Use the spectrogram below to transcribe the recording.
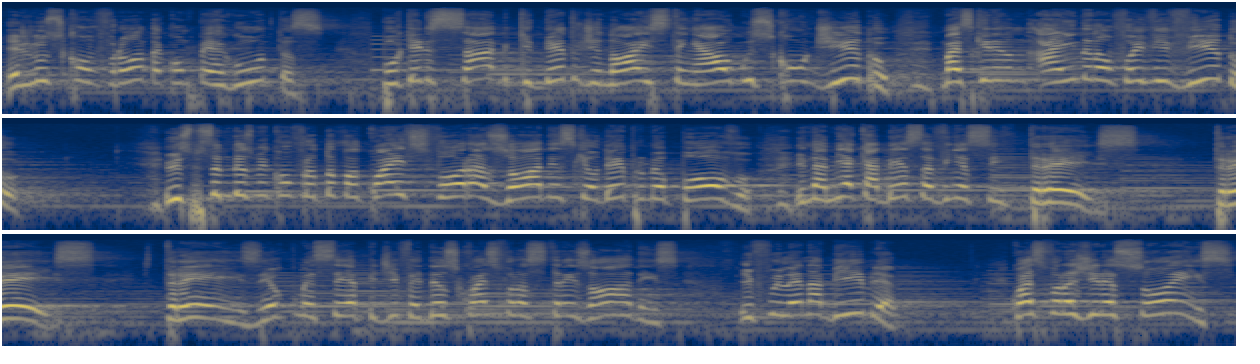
Ele nos confronta com perguntas, porque ele sabe que dentro de nós tem algo escondido, mas que ainda não foi vivido. E o Espírito Santo de Deus me confrontou, falou: quais foram as ordens que eu dei para o meu povo? E na minha cabeça vinha assim: três, três, três. E eu comecei a pedir, falei: Deus, quais foram as três ordens? E fui ler na Bíblia. Quais foram as direções?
